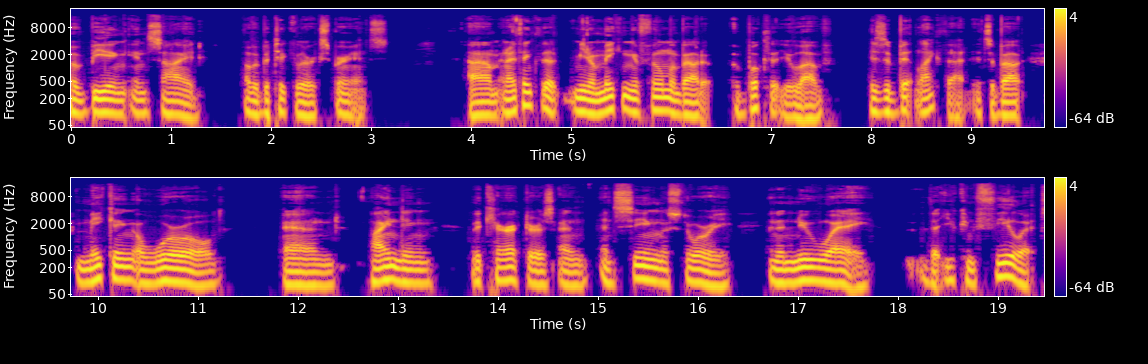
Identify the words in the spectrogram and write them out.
of being inside of a particular experience. Um, and I think that, you know, making a film about a, a book that you love is a bit like that. It's about making a world and finding the characters and, and seeing the story in a new way that you can feel it,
